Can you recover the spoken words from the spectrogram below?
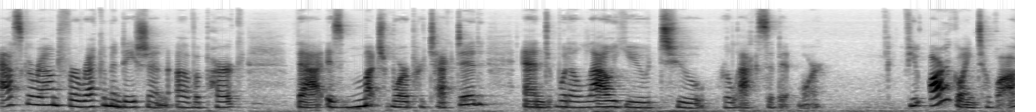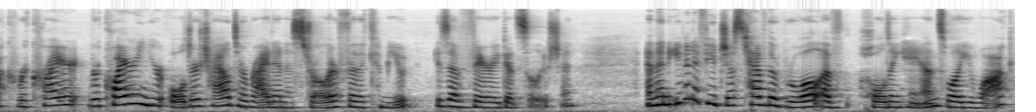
ask around for recommendation of a park that is much more protected and would allow you to relax a bit more. If you are going to walk, require, requiring your older child to ride in a stroller for the commute is a very good solution. And then, even if you just have the rule of holding hands while you walk,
